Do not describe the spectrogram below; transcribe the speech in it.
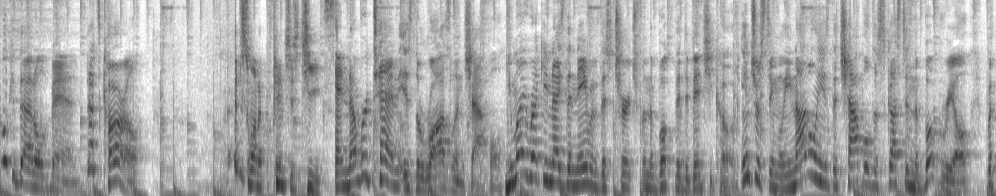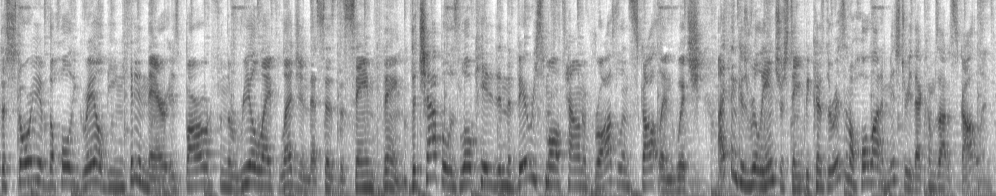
Look at that old man! That's Carl! I just want to pinch his cheeks. And number 10 is the Rosslyn Chapel. You might recognize the name of this church from the book The Da Vinci Code. Interestingly, not only is the chapel discussed in the book real, but the story of the Holy Grail being hidden there is borrowed from the real life legend that says the same thing. The chapel is located in the very small town of Roslin, Scotland, which I think is really interesting because there isn't a whole lot of mystery that comes out of Scotland.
